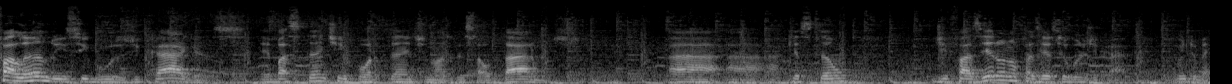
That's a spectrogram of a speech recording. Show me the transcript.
falando em seguros de cargas, é bastante importante nós ressaltarmos a, a, a questão de fazer ou não fazer seguro de carga. Muito bem.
